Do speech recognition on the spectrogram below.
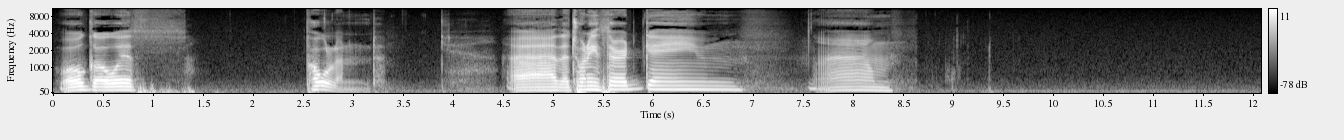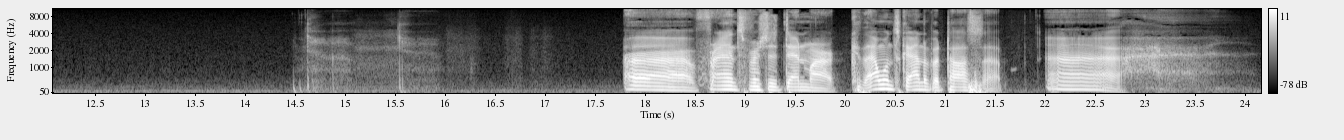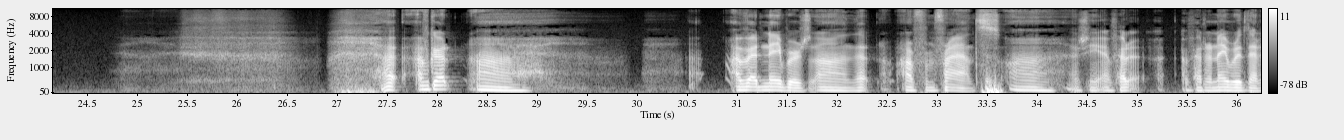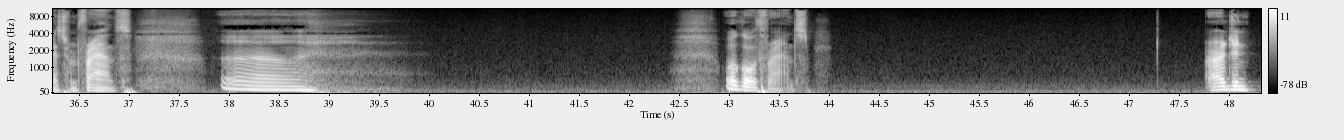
We'll go with Poland. Uh, the 23rd game. Um, Uh, France versus Denmark. That one's kind of a toss up. Uh, I, I've got. Uh, I've had neighbors uh, that are from France. Uh, actually, I've had a, I've had a neighbor that is from France. Uh, we'll go with France. Argent.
